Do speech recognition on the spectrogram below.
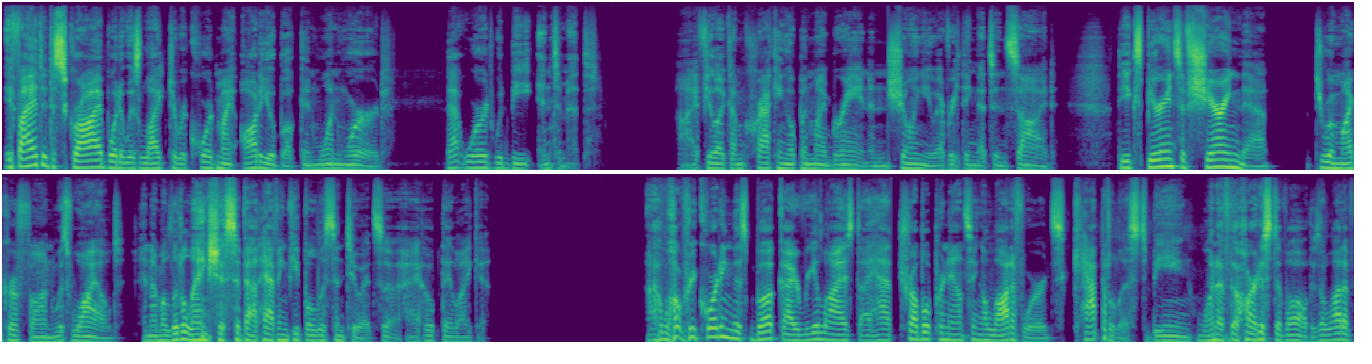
If I had to describe what it was like to record my audiobook in one word, that word would be intimate. I feel like I'm cracking open my brain and showing you everything that's inside. The experience of sharing that through a microphone was wild, and I'm a little anxious about having people listen to it, so I hope they like it. Uh, while recording this book, I realized I had trouble pronouncing a lot of words, capitalist being one of the hardest of all. There's a lot of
